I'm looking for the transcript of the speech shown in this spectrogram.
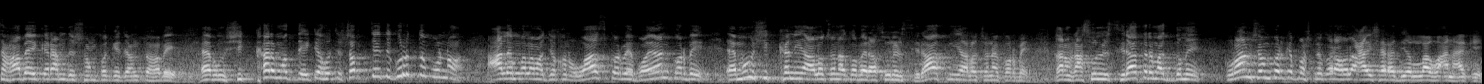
সাহাবাই কেরামদের সম্পর্কে জানতে হবে। এবং শিক্ষার মধ্যে এটা হচ্ছে সবচেয়ে গুরুত্বপূর্ণ। আলেম আলামা যখন ওয়াজ করবে, বয়ান করবে, এমন শিক্ষা নিয়ে আলোচনা করবে, রাসুলের সিরাত নিয়ে আলোচনা করবে। কারণ রাসুলের সিরাতের মাধ্যমে কোরআন সম্পর্কে প্রশ্ন করা হলো আয়সা রাদি আল্লাহ আনহাকে,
